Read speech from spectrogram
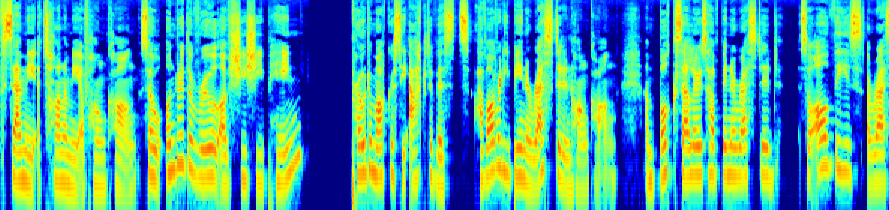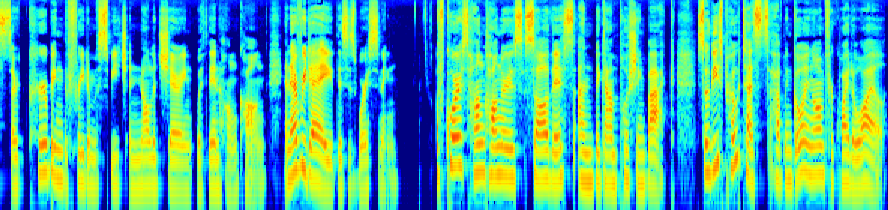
semi autonomy of Hong Kong. So, under the rule of Xi Jinping, pro democracy activists have already been arrested in Hong Kong, and booksellers have been arrested. So, all these arrests are curbing the freedom of speech and knowledge sharing within Hong Kong. And every day, this is worsening. Of course, Hong Kongers saw this and began pushing back. So these protests have been going on for quite a while.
